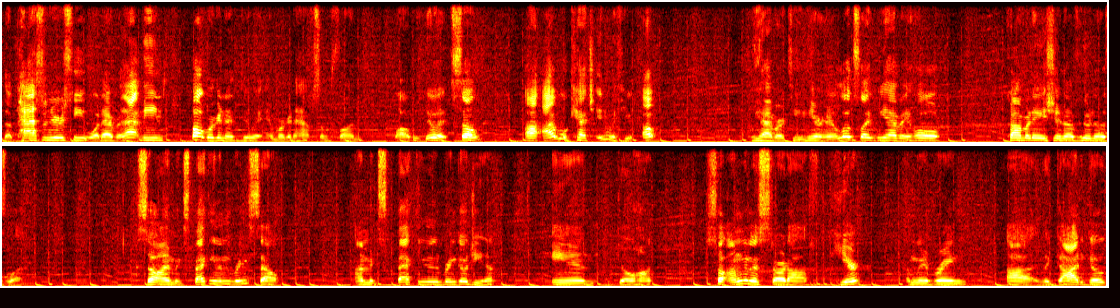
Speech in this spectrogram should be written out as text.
the passenger seat, whatever that means. But we're gonna do it, and we're gonna have some fun while we do it. So uh, I will catch in with you. Oh, we have our team here, and it looks like we have a whole combination of who knows what. So I'm expecting them to bring Cell. I'm expecting them to bring Gogeta and Gohan. So I'm gonna start off here. I'm gonna bring uh, the God Goat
